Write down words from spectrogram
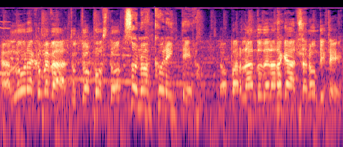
Allora come va? Tutto a posto? Sono ancora intero. Sto parlando della ragazza, non di te.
